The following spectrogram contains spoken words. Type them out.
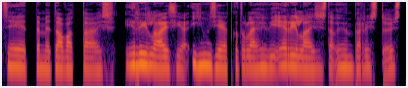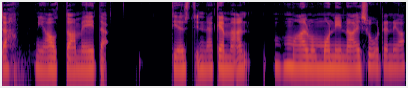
se, että me tavattaisiin erilaisia ihmisiä, jotka tulee hyvin erilaisista ympäristöistä, niin auttaa meitä tietysti näkemään maailman moninaisuuden ja,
